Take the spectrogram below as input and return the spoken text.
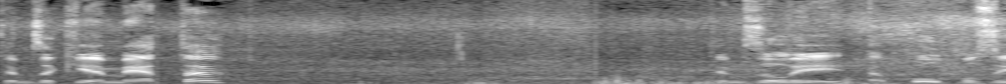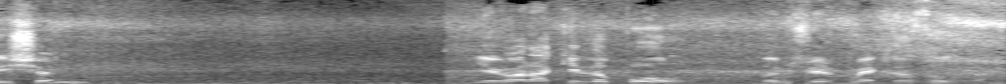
Temos aqui a meta. Temos ali a pole position. E agora aqui da pole, vamos ver como é que resulta.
